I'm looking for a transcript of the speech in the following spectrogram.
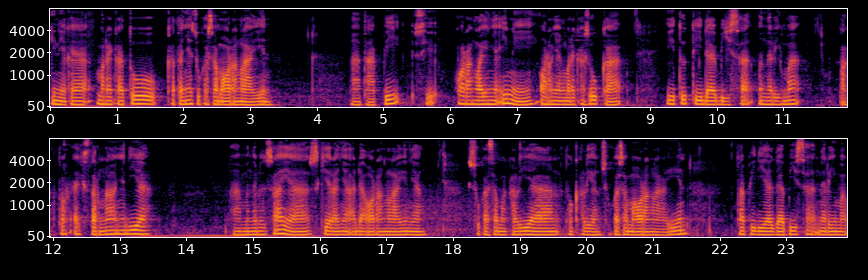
gini ya kayak mereka tuh katanya suka sama orang lain. Nah, tapi si orang lainnya ini, orang yang mereka suka itu tidak bisa menerima faktor eksternalnya dia. Nah, menurut saya sekiranya ada orang lain yang suka sama kalian atau kalian suka sama orang lain tapi dia gak bisa nerima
